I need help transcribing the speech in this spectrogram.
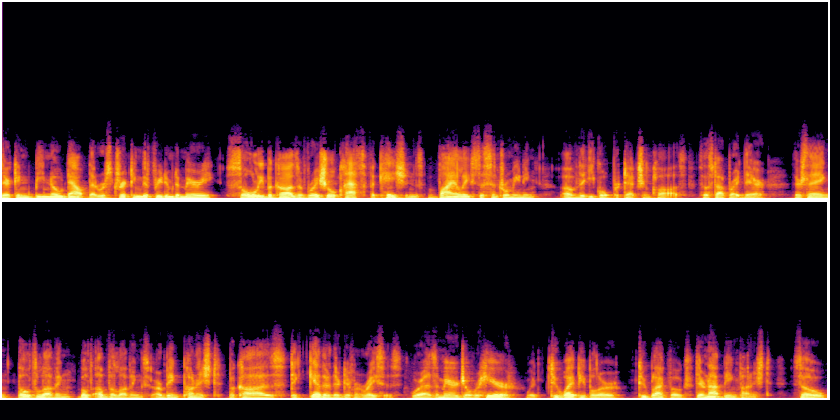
There can be no doubt that restricting the freedom to marry solely because of racial classifications violates the central meaning of the Equal Protection Clause. So stop right there. They're saying both loving, both of the lovings are being punished because together they're different races. Whereas a marriage over here with two white people or two black folks, they're not being punished. So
